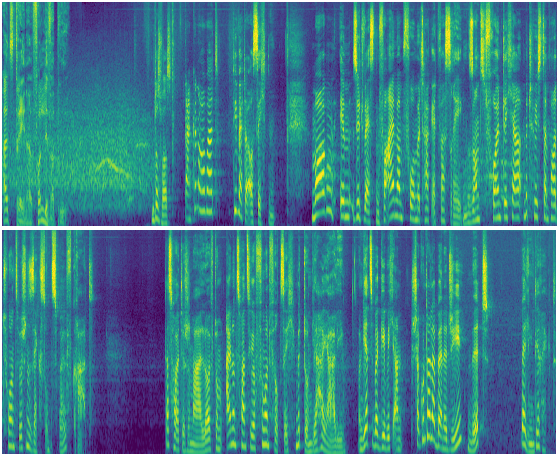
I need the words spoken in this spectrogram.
als Trainer von Liverpool. Und das war's. Danke, Norbert. Die Wetteraussichten. Morgen im Südwesten, vor allem am Vormittag etwas Regen, sonst freundlicher mit Höchsttemperaturen zwischen 6 und 12 Grad. Das Heute-Journal läuft um 21.45 Uhr mit Dunja Hayali. Und jetzt übergebe ich an Shakuntala Banerjee mit Berlin direkt.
